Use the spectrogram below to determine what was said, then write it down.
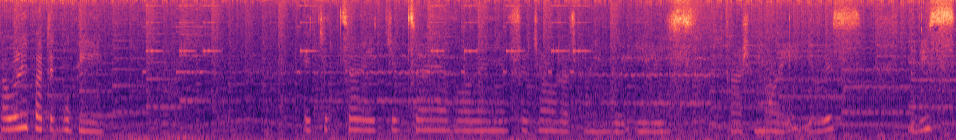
Ta lipa, ty głupi. Wiecie co, wiecie co, ja wolę nie przeciążać mojego iris. Znaczy mojej. Iris. Iris.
